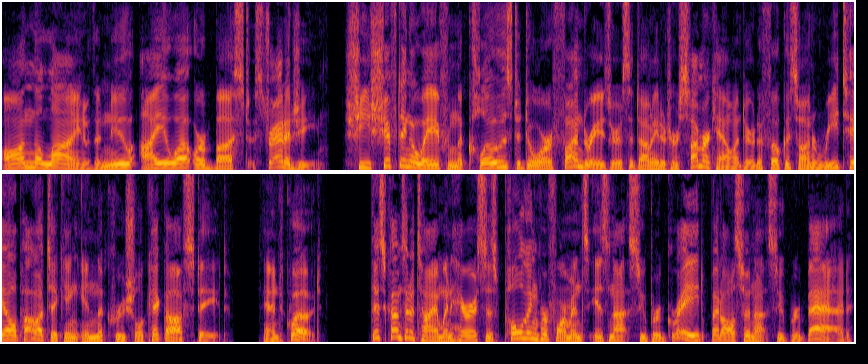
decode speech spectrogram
on the line with a new Iowa or bust strategy. She's shifting away from the closed door fundraisers that dominated her summer calendar to focus on retail politicking in the crucial kickoff state. End quote. This comes at a time when Harris's polling performance is not super great, but also not super bad.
